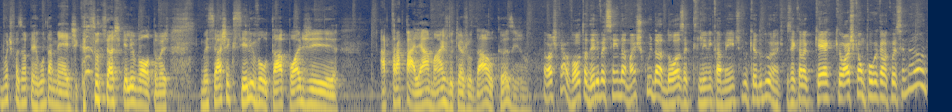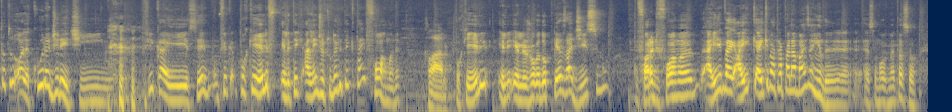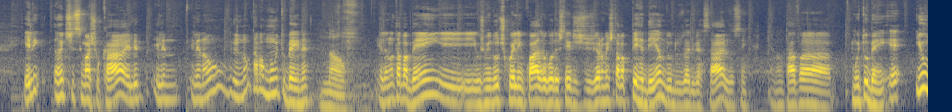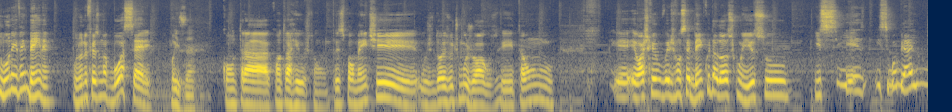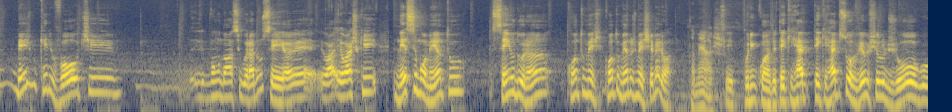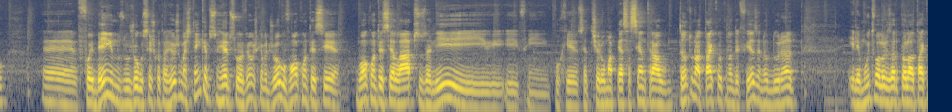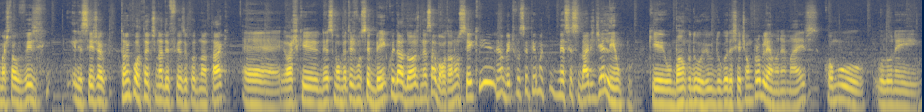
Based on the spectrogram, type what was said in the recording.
Vou te fazer uma pergunta médica se você acha que ele volta, mas, mas você acha que se ele voltar pode atrapalhar mais do que ajudar o Cousins? Não? Eu acho que a volta dele vai ser ainda mais cuidadosa clinicamente do que a do Durante. Assim, aquela, que, é, que eu acho que é um pouco aquela coisa assim, não, tudo, olha, cura direitinho, fica aí. Você, fica, porque ele, ele tem, além de tudo, ele tem que estar tá em forma, né? Claro. Porque ele, ele, ele é um jogador pesadíssimo, fora de forma. Aí, vai, aí, aí que vai atrapalhar mais ainda é, essa movimentação. Ele, antes de se machucar, ele, ele, ele não ele não estava muito bem, né? Não ele não estava bem e, e, os minutos com ele em quadra, o Golden State geralmente estava perdendo dos adversários, assim. Ele não estava muito bem. E, e, o Looney vem bem, né? O Looney fez uma boa série. Pois é. Contra, contra Houston, principalmente os dois últimos jogos. Então, eu acho que eles vão ser bem cuidadosos com isso. E se, e se bobear, mesmo que ele volte, eles vão dar uma segurada, não sei. Eu, eu, eu acho que nesse momento sem o Duran, quanto, quanto menos mexer, melhor. Também acho. por enquanto, ele tem que, re, tem que reabsorver o estilo de jogo. É, foi bem no jogo 6 contra Rio, mas tem que reabsorver um esquema de jogo. Vão acontecer, vão acontecer lapsos ali, e, e, enfim, porque você tirou uma peça central, tanto no ataque quanto na defesa. Né? O Duran ele é muito valorizado pelo ataque, mas talvez ele seja tão importante na defesa quanto no ataque. É, eu acho que nesse momento eles vão ser bem cuidadosos nessa volta, a não ser que realmente você tenha uma necessidade de elenco, que o banco do, do Golden State é um problema, né? Mas como o Looney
